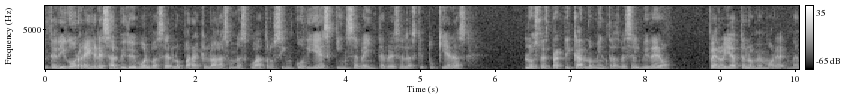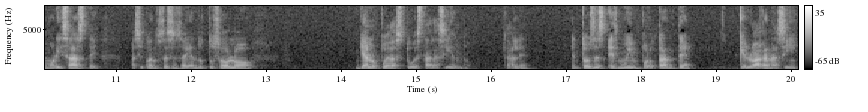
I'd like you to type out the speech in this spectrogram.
te, digo, regresa al video y vuelve a hacerlo para que lo hagas unas 4, 5, 10, 15, 20 veces las que tú quieras. Lo estés practicando mientras ves el video, pero ya te lo memorizaste. Así cuando estés ensayando tú solo, ya lo puedas tú estar haciendo. ¿Sale? Entonces es muy importante que lo hagan así.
